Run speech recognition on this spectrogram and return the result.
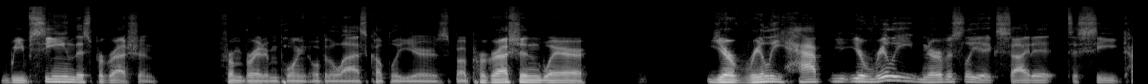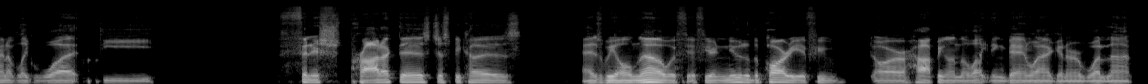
we've seen this progression from Brayden Point over the last couple of years, but progression where you're really happy, you're really nervously excited to see kind of like what the finished product is, just because, as we all know, if if you're new to the party, if you are hopping on the lightning bandwagon or whatnot,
